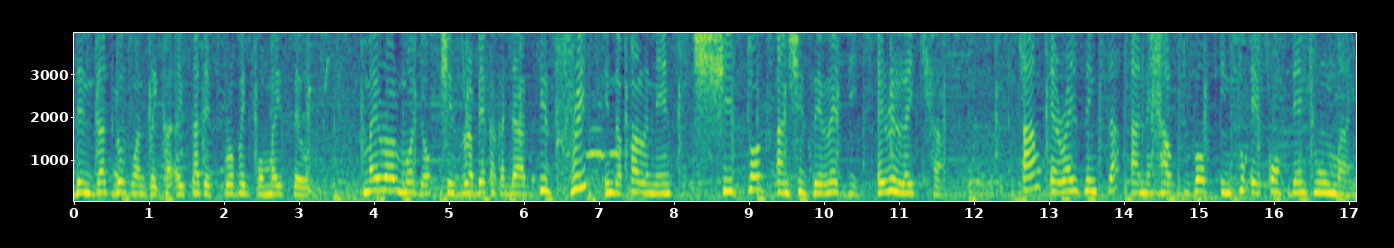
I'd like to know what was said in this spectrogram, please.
Then that those ones I, I started to provide for myself. My role model, she's Rebecca Kadaga. She's free in the parliament. She talks and she's a lady. I really like her. I'm a rising star and have developed into a confident woman.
